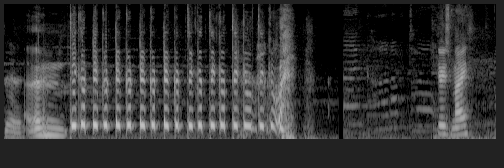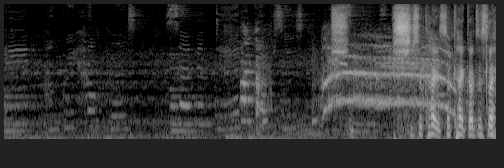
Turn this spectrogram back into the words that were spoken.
there. Um, tickle, tickle, tickle, tickle, tickle, tickle, tickle, tickle, tickle. Excuse me. It's okay, it's okay, go to sleep.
